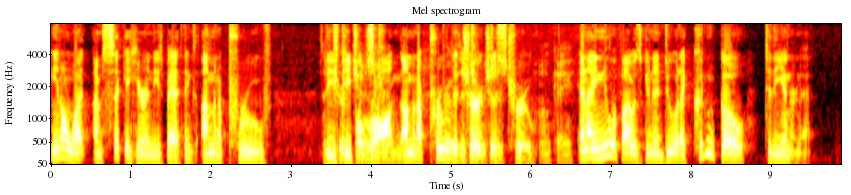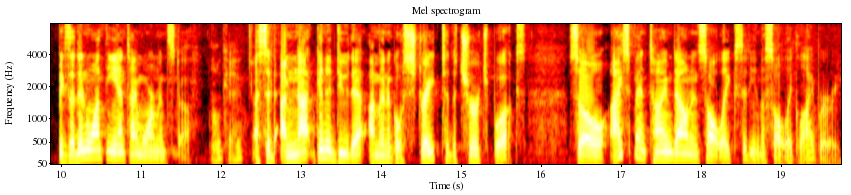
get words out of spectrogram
you know what? I'm sick of hearing these bad things. I'm going to prove these people wrong. true. I'm going to prove, Prove the, the church, church is, is true. true. Okay. And I knew if I was going to do it, I couldn't go to the internet because I didn't want the anti Mormon stuff. okay. I said, I'm not going to do that. I'm going to go straight to the church books. So I spent time down in Salt Lake City in the Salt Lake Library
